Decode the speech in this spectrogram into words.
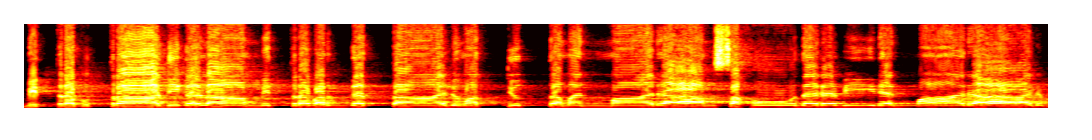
മിത്രപുത്രാദികളാം മിത്രവർഗത്താലും അത്യുത്തമന്മാരാം സഹോദരവീരന്മാരാലും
